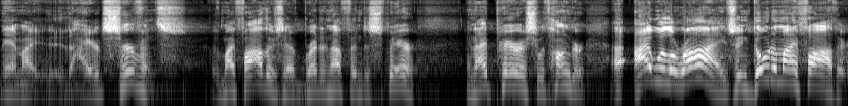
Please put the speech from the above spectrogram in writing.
man, my the hired servants of my fathers have bread enough and to spare, and I perish with hunger. Uh, I will arise and go to my father.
